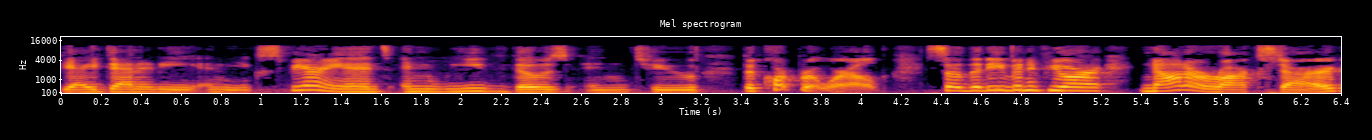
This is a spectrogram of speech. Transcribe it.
the identity, and the experience, and weave those into the corporate world. So that even if you're not a rock star,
